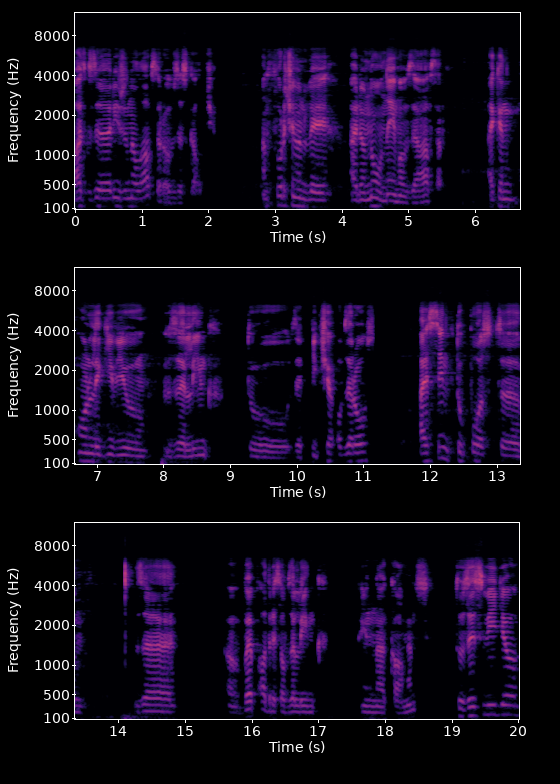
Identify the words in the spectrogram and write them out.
ask the original author of the sculpture. Unfortunately, I don't know name of the author. I can only give you the link to the picture of the rose. I think to post uh, the uh, web address of the link in uh, comments to this video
